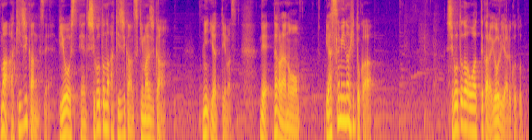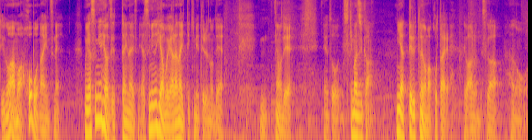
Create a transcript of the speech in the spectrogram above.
まあ空き時間ですね。美容室、えー、仕事の空き時間隙間時間にやっています。でだからあの休みの日とか仕事が終わってから夜やることっていうのはまあほぼないんですね。もう休みの日は絶対ないですね。休みの日はもうやらないって決めてるので、うん、なので、えーと、隙間時間にやってるっていうのがまあ答えではあるんですがあの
